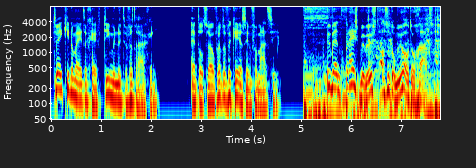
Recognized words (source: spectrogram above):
2 kilometer geeft 10 minuten vertraging. En tot zover de verkeersinformatie. U bent prijsbewust als het om uw auto gaat.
